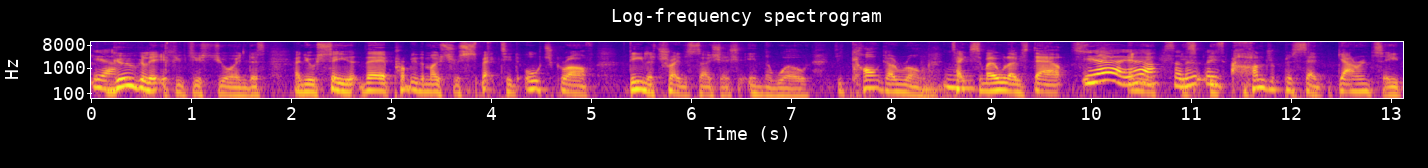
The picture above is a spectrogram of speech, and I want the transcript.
Yeah. Google it if you've just joined us, and you'll see that they're probably the most respected autograph dealer trade association in the world. You can't go wrong. Takes away all those doubts. Mm. Yeah, yeah, absolutely. It's, it's 100% guaranteed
